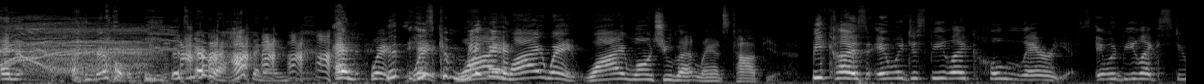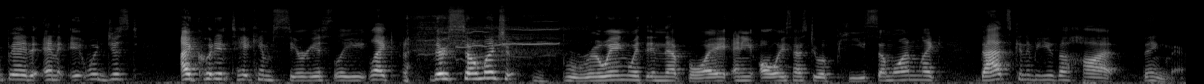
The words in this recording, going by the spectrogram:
And no, that's never happening. And Wait, th- his commitment. Why? Why? Wait. Why won't you let Lance top you? Because it would just be like hilarious. It would be like stupid and it would just I couldn't take him seriously. Like there's so much brewing within that boy and he always has to appease someone. Like that's going to be the hot thing there,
